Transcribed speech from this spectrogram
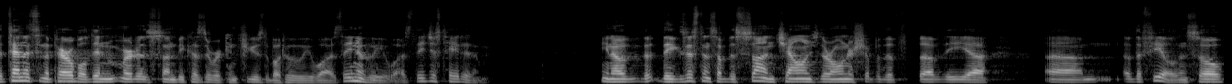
the tenants in the parable didn't murder the son because they were confused about who he was. They knew who he was, they just hated him. You know, the, the existence of the son challenged their ownership of the, of, the, uh, um, of the field. And so,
